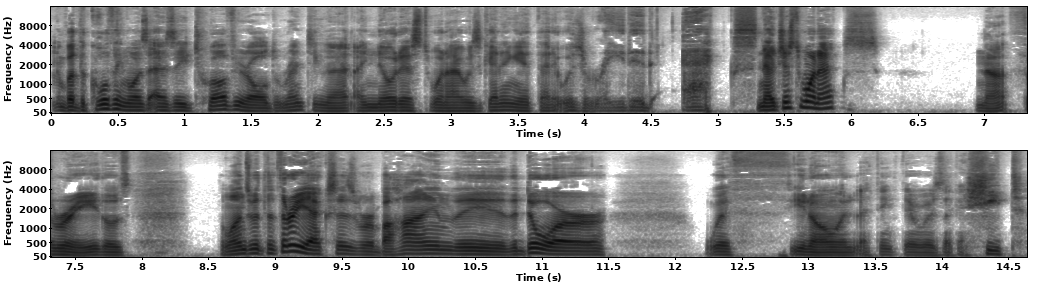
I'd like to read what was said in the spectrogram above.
But the cool thing was, as a 12 year old renting that, I noticed when I was getting it that it was rated X. Now, just one X, not three. Those the ones with the three X's were behind the the door with you know, and I think there was like a sheet,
